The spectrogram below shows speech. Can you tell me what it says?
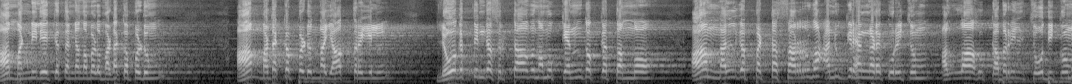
ആ മണ്ണിലേക്ക് തന്നെ നമ്മൾ മടക്കപ്പെടും. ആ മടക്കപ്പെടുന്ന യാത്രയിൽ ലോകത്തിന്റെ സൃഷ്ടാവ് നമുക്ക് എന്തൊക്കെ തന്നോ ആ നൽകപ്പെട്ട സർവ അനുഗ്രഹങ്ങളെ കുറിച്ചും അള്ളാഹു കബറിൽ ചോദിക്കും.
